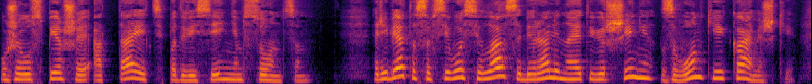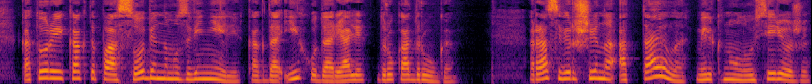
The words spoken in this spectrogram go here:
уже успевшая оттаять под весенним солнцем. Ребята со всего села собирали на этой вершине звонкие камешки, которые как-то по-особенному звенели, когда их ударяли друг о друга. Раз вершина оттаяла, мелькнула у Сережи,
